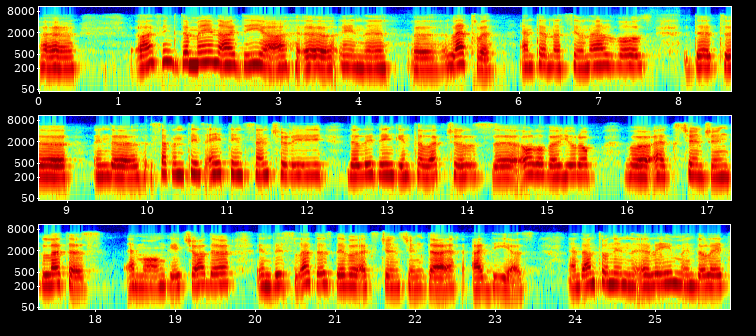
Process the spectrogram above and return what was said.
Uh, I think the main idea uh, in uh, uh Lettre Internationale was that uh, in the 17th, 18th century, the leading intellectuals uh, all over Europe were exchanging letters among each other. In these letters, they were exchanging their ideas. And Antonin Liehm in the late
